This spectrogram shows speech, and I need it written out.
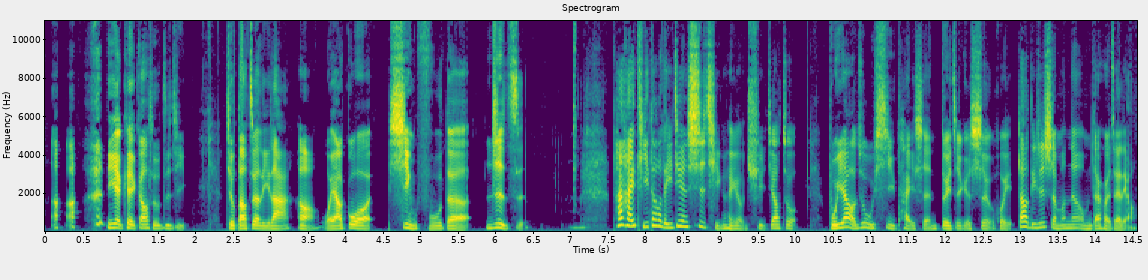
你也可以告诉自己，就到这里啦。啊，我要过幸福的日子。他还提到了一件事情很有趣，叫做不要入戏太深。对这个社会到底是什么呢？我们待会儿再聊。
